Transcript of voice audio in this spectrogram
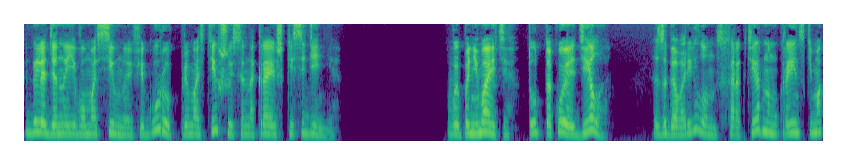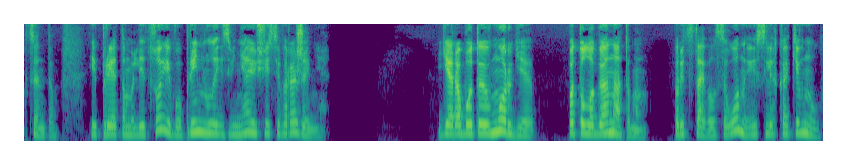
глядя на его массивную фигуру, примостившуюся на краешке сиденья. «Вы понимаете, тут такое дело!» Заговорил он с характерным украинским акцентом, и при этом лицо его приняло извиняющееся выражение. «Я работаю в морге патологоанатомом. Представился он и слегка кивнул.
